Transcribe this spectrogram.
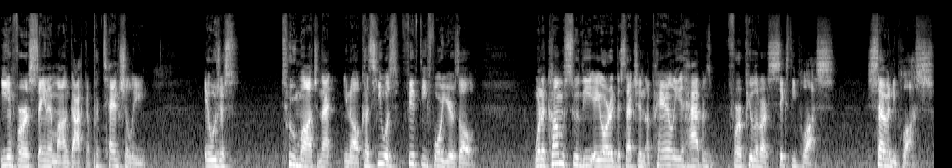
Even for a seinen mangaka, potentially, it was just too much, and that you know, because he was 54 years old. When it comes to the aortic dissection, apparently it happens for people that are 60 plus, 70 plus.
